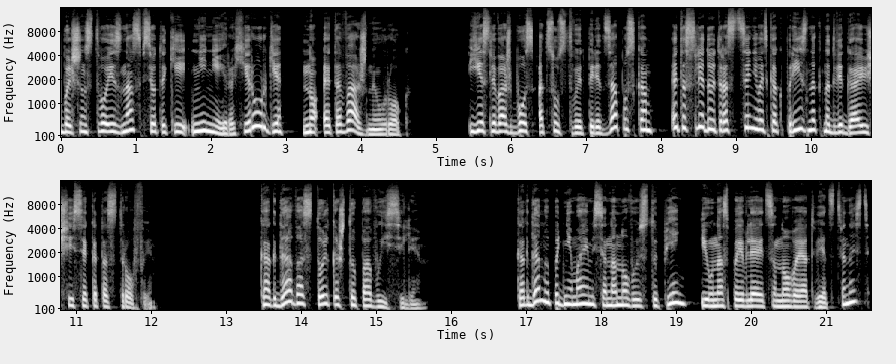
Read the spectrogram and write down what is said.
Большинство из нас все-таки не нейрохирурги, но это важный урок. Если ваш босс отсутствует перед запуском, это следует расценивать как признак надвигающейся катастрофы. Когда вас только что повысили. Когда мы поднимаемся на новую ступень, и у нас появляется новая ответственность,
